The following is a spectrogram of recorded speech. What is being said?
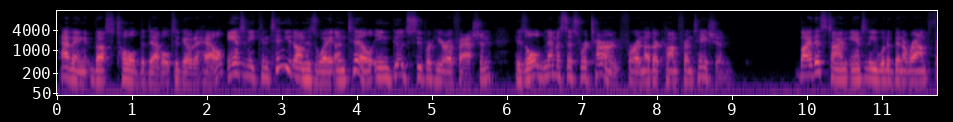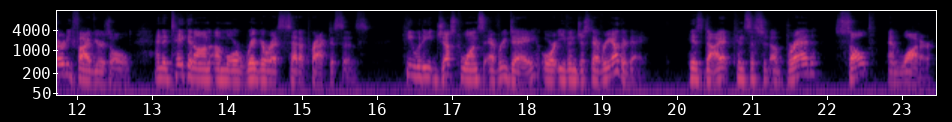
Having thus told the devil to go to hell, Antony continued on his way until, in good superhero fashion, his old nemesis returned for another confrontation. By this time, Antony would have been around 35 years old and had taken on a more rigorous set of practices. He would eat just once every day, or even just every other day. His diet consisted of bread, salt, and water.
